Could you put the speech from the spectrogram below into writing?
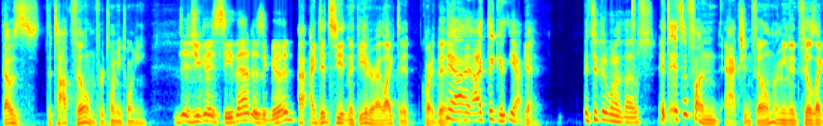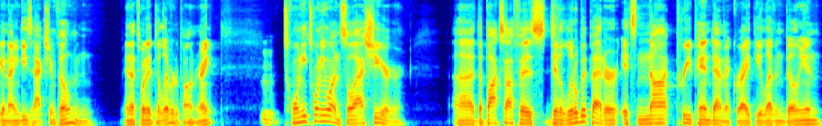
that was the top film for 2020. did you guys see that? Is it good? I, I did see it in the theater. I liked it quite a bit. yeah. I, I think it, yeah, yeah. it's a good one of those. It's it's a fun action film. I mean, it feels like a '90s action film, and and that's what it delivered upon, right? Mhm. 2021, so last year, uh, the box office did a little bit better. It's not pre-pandemic, right? The 11 billion.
